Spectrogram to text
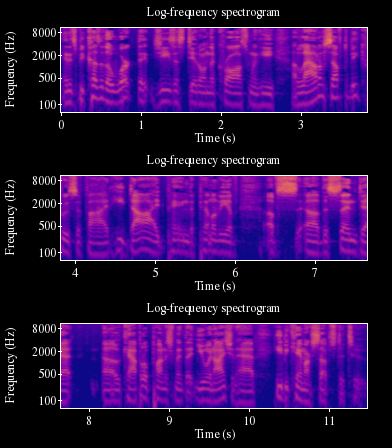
And it's because of the work that Jesus did on the cross when he allowed himself to be crucified. He died paying the penalty of, of uh, the sin debt, uh, capital punishment that you and I should have. He became our substitute.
